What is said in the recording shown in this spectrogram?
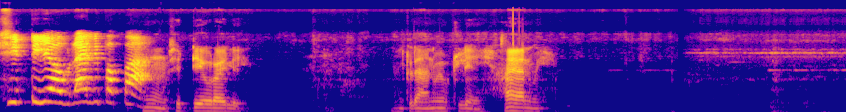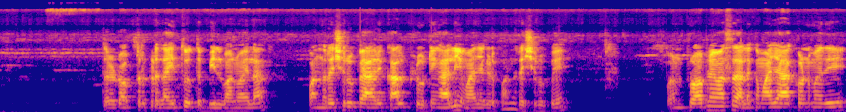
शिट्टी येऊ राहिली इकडे आणवी उठली. हाय आणवी तर डॉक्टरकडे जायचं होतं बिल बनवायला. पंधराशे रुपये आले काल फ्लोटिंग आली माझ्याकडे पंधराशे रुपये. पण प्रॉब्लेम असा झाला का माझ्या अकाउंटमध्ये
